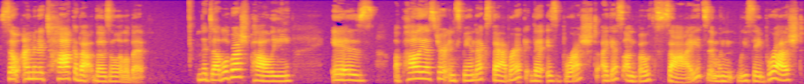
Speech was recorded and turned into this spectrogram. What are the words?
So I'm going to talk about those a little bit. The double brush poly is a polyester and spandex fabric that is brushed, I guess, on both sides. And when we say brushed,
